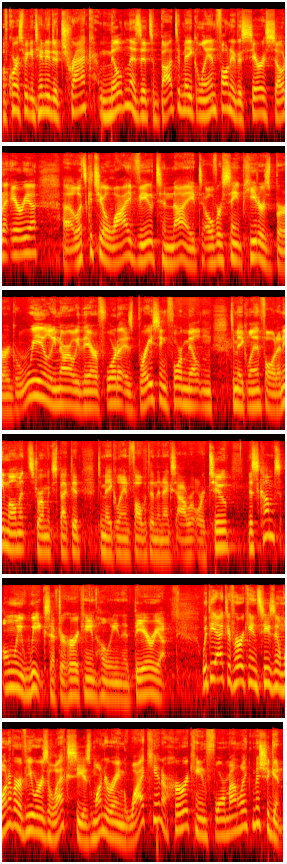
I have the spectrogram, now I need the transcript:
Of course, we continue to track Milton as it's about to make landfall near the Sarasota area. Uh, let's get you a live view tonight over St. Petersburg. Really gnarly there. Florida is bracing for Milton to make landfall at any moment. Storm expected to make landfall within the next hour or two. This comes only weeks after Hurricane Helene hit the area. With the active hurricane season, one of our viewers, Alexi, is wondering why can't a hurricane form on Lake Michigan?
